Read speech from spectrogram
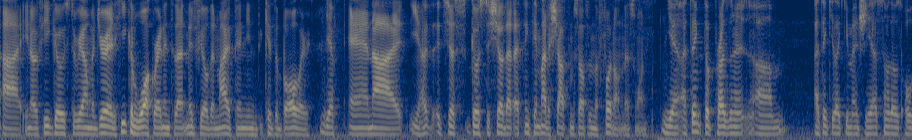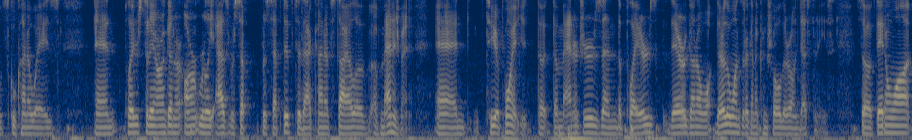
uh, you know, if he goes to Real Madrid, he could walk right into that midfield. In my opinion, the kid's a baller. Yeah. And uh, you know, it just goes to show that I think they might have shot themselves in the foot on this one. Yeah, I think the president, um, I think like you mentioned, he has some of those old school kind of ways, and players today aren't gonna aren't really as recep- receptive to that kind of style of, of management. And to your point, the the managers and the players, they're gonna they're the ones that are gonna control their own destinies. So if they don't want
